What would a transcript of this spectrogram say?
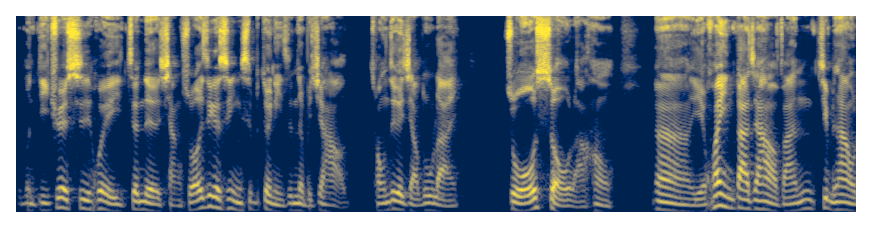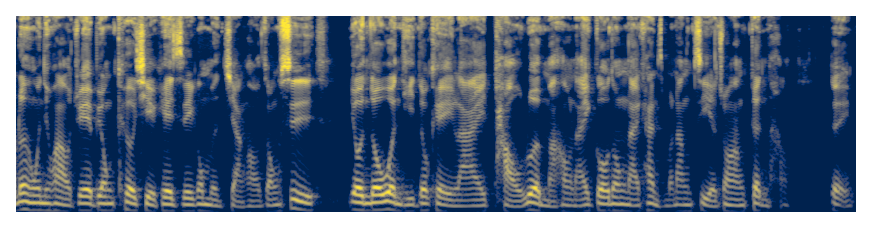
我们的确是会真的想说，这个事情是不是对你真的比较好？从这个角度来着手，然后那也欢迎大家哈。反正基本上有任何问题的话，我觉得也不用客气，也可以直接跟我们讲哦。总是有很多问题都可以来讨论嘛，后来沟通来看怎么让自己的状况更好。对，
